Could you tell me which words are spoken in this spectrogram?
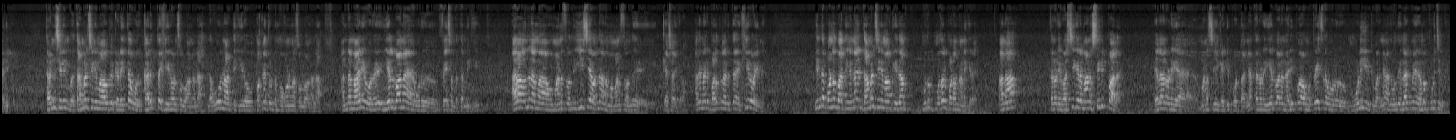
நடிப்பு. தன் சினிமா தமிழ் சினிமாவுக்கு கிடைத்த ஒரு கருத்த ஹீரோன்னு சொல்லுவாங்கல்ல இந்த ஊர் நாட்டு ஹீரோ பக்கத்து வீட்டு முகம்லாம் சொல்லுவாங்கல்ல அந்த மாதிரி ஒரு இயல்பான ஒரு ஃபேஸ் அந்த தம்பிக்கு. அதனால் வந்து நம்ம அவன் மனசு வந்து ஈஸியாக வந்து நம்ம மனசு வந்து கேஷ் ஆகிக்கலாம் அதே மாதிரி படத்தில் எடுத்த ஹீரோயின் இந்த பொண்ணும் பார்த்தீங்கன்னா தமிழ் சினிமாவுக்கு இதான் முது முதல் படம்னு நினைக்கிறேன். ஆனால் தன்னுடைய வசீகரமான சிரிப்பால் எல்லாருடைய மனசையும் கட்டி போட்டாங்க. தன்னுடைய இயல்பான நடிப்பு அவங்க பேசுகிற ஒரு மொழி இருக்கு பாருங்க அது வந்து எல்லாருக்குமே ரொம்ப பிடிச்சிருக்கு.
